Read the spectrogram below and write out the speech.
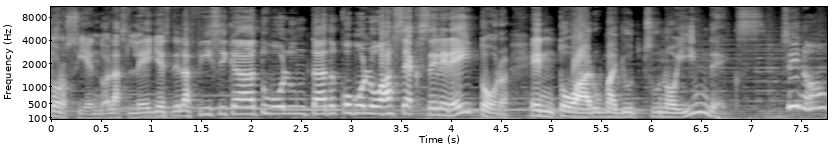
torciendo las leyes de la física a tu voluntad como lo hace Accelerator en Toaru Mayutsu no Index. Si no,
